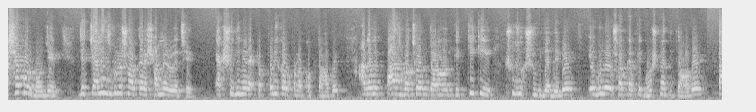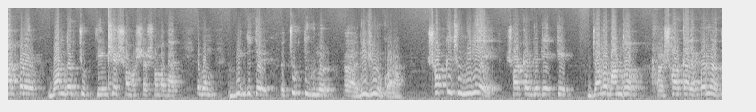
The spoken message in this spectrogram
আশা করব যে যে চ্যালেঞ্জগুলো সরকারের সামনে রয়েছে, একশো দিনের একটা পরিকল্পনা করতে হবে। আগামী পাঁচ বছর জনগণকে কি কি সুযোগ সুবিধা দেবে, এগুলো সরকারকে ঘোষণা দিতে হবে। তারপরে বন্দর চুক্তি, বিশেষ সমস্যার সমাধান এবং বিদ্যুতের চুক্তিগুলোর রিভিউ করা। সবকিছু মিলিয়ে সরকার যদি একটি জনবান্ধব সরকারে পরিণত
